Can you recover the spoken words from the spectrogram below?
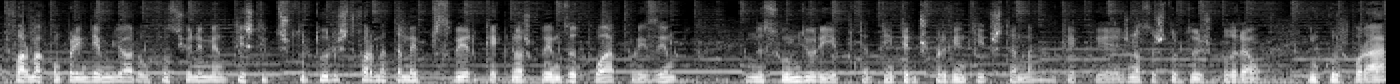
de forma a compreender melhor o funcionamento deste tipo de estruturas, de forma a também perceber o que é que nós podemos atuar, por exemplo, na sua melhoria. Portanto, em termos preventivos também, o que é que as nossas estruturas poderão incorporar,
